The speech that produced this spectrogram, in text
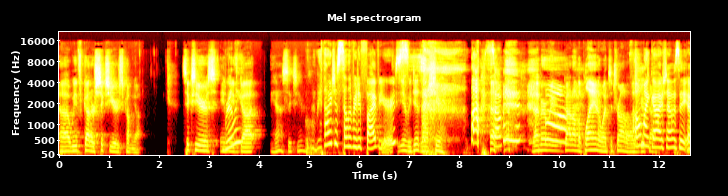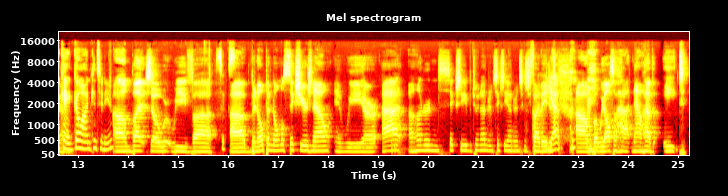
uh, we've got our six years coming up. Six years, and Really? we've got yeah, six years. I thought we just celebrated five years. Yeah, we did last year. So- Remember, we got on the plane and went to Toronto. That was a oh my time. gosh, that was it. Okay, go on, continue. Um, but so we're, we've uh, uh, been open almost six years now, and we are at 160 between 160 165 agents. Yep. Um, but we also ha- now have eight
